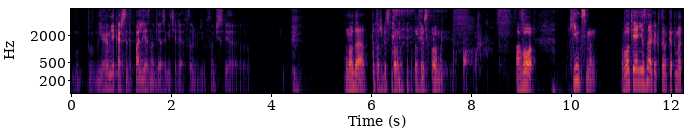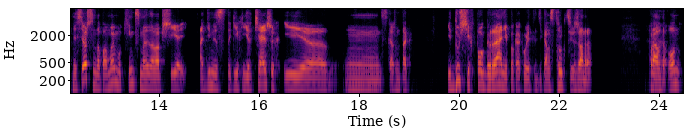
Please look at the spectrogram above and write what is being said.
мне кажется, это полезно для зрителя, в том, в том числе. Ну да, тут уж бесспорно, тут уж бесспорно. Вот, Кингсмен. Вот я не знаю, как ты к этому отнесешься, но, по-моему, Кингсмен это вообще один из таких ярчайших и, скажем так, идущих по грани по какой-то деконструкции жанра. Правда, он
